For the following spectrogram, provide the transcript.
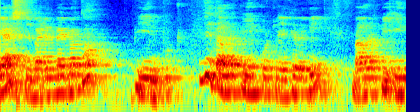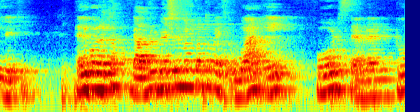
dash divided by কত? পি ইনপুট যেটা আমরা পি ইনপুট লিখে রাখি বা আমরা পি ইন লিখি। তাহলে বলো তো ডাব্লিউ ড্যাশের মান কত পাইছে? One eight four seven two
